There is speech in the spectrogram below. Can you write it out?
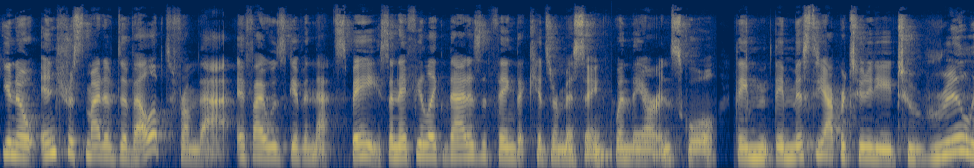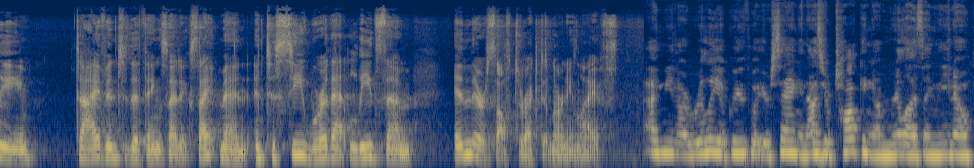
you know, interests might have developed from that if I was given that space? And I feel like that is the thing that kids are missing when they are in school. They, they miss the opportunity to really dive into the things that excite men and to see where that leads them in their self-directed learning life. I mean, I really agree with what you're saying. And as you're talking, I'm realizing, you know,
